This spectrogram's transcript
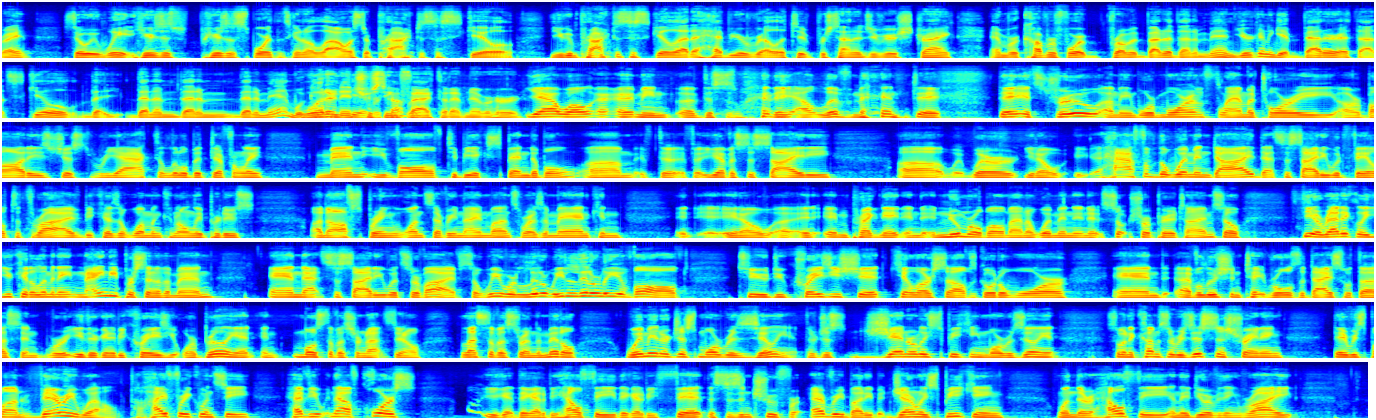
right? So we wait, here's a here's a sport that's going to allow us to practice a skill. You can practice a skill at a heavier relative percentage of your strength and recover for it from it better than a man. You're going to get better at that skill that, than a, than a, than a man would. What an interesting recover. fact that I've never heard. Yeah, well, I I mean, uh, this is why they outlive men. They, they, it's true. I mean, we're more inflammatory. Our bodies just react a little bit differently. Men evolve to be expendable. Um, if, the, if you have a society uh, where you know half of the women died, that society would fail to thrive because a woman can only produce an offspring once every nine months, whereas a man can, you know, uh, impregnate an innumerable amount of women in a short period of time. So theoretically, you could eliminate ninety percent of the men, and that society would survive. So we were literally, we literally evolved to do crazy shit, kill ourselves, go to war, and evolution ta- rolls the dice with us, and we're either going to be crazy or brilliant. And most of us are not. You know, less of us are in the middle. Women are just more resilient. They're just generally speaking more resilient. So when it comes to resistance training, they respond very well to high frequency, heavy. Now, of course, get they got to be healthy, they got to be fit. This isn't true for everybody, but generally speaking, when they're healthy and they do everything right,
